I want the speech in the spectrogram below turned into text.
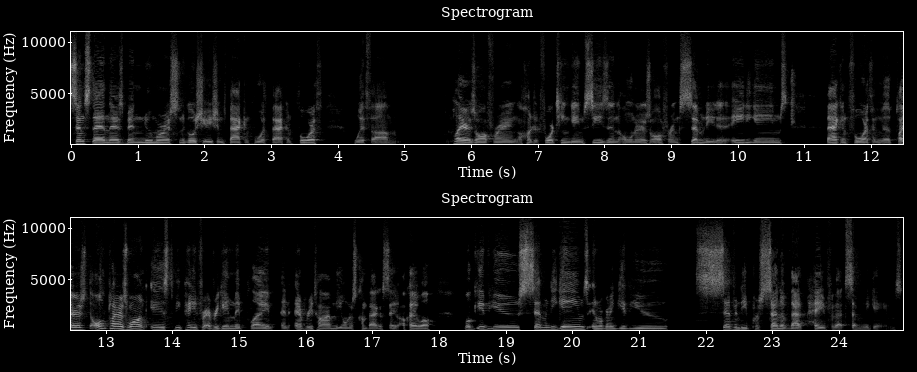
Since then, there's been numerous negotiations back and forth, back and forth, with um, players offering 114 game season, owners offering 70 to 80 games, back and forth. And the players, all the players want is to be paid for every game they play. And every time the owners come back and say, okay, well, we'll give you 70 games and we're going to give you 70% of that pay for that 70 games.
